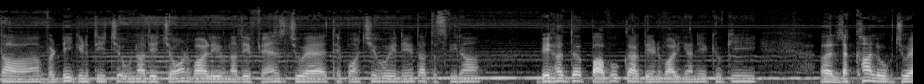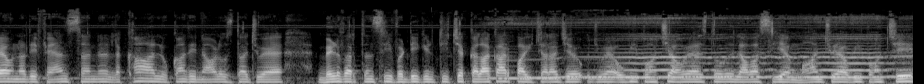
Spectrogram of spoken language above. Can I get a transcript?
ਤਾਂ ਵੱਡੀ ਗਿਣਤੀ 'ਚ ਉਹਨਾਂ ਦੇ ਚਾਹਣ ਵਾਲੇ, ਉਹਨਾਂ ਦੇ ਫੈਨਸ ਜੋ ਹੈ, ਇੱਥੇ ਪਹੁੰਚੇ ਹੋਏ ਨੇ। ਤਾਂ ਤਸਵੀਰਾਂ ਬੇਹੱਦ ਭਾਵੁਕ ਕਰ ਦੇਣ ਵਾਲੀਆਂ ਨੇ ਕਿਉਂਕਿ ਲੱਖਾਂ ਲੋਕ ਜੋ ਹੈ, ਉਹਨਾਂ ਦੇ ਫੈਨਸ ਸਨ। ਲੱਖਾਂ ਲੋਕਾਂ ਦੇ ਨਾਲ ਉਸ ਦਾ ਜੋ ਹੈ ਮਿਲਵਰਤਨ ਸੀ। ਵੱਡੀ ਗਿਣਤੀ 'ਚ ਕਲਾਕਾਰ ਭਾਈਚਾਰਾ ਜੋ ਜੋ ਹੈ, ਉਹ ਵੀ ਪਹੁੰਚਿਆ ਹੋਇਆ ਇਸ ਤੋਂ ਇਲਾਵਾ ਸੀਐਮ ਮਾਨ ਜੋ ਹੈ, ਉਹ ਵੀ ਪਹੁੰਚੇ।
